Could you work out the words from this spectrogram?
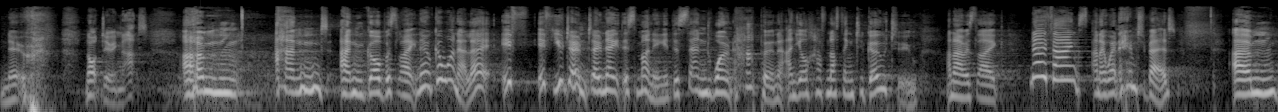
No, not doing that. Um, and, and God was like, No, go on, Ella. If, if you don't donate this money, the send won't happen and you'll have nothing to go to. And I was like, no thanks. And I went home to bed. Um,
